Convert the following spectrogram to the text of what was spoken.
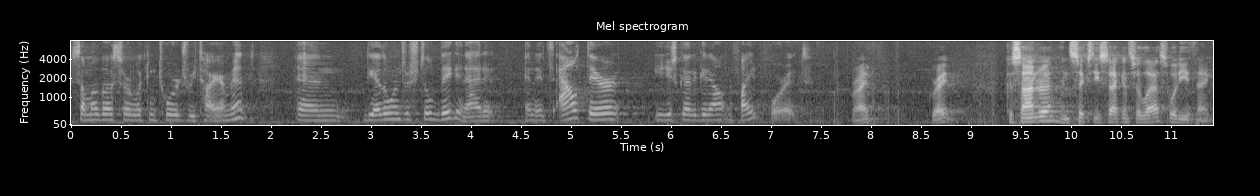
Some of us are looking towards retirement, and the other ones are still digging at it. And it's out there. You just got to get out and fight for it. Right? Great. Cassandra, in 60 seconds or less, what do you think?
